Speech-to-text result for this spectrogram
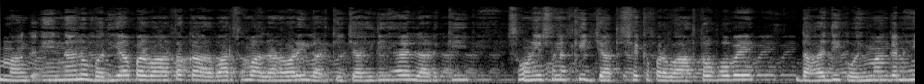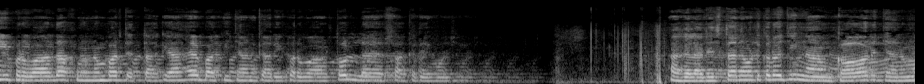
ਮੰਗ ਇਹਨਾਂ ਨੂੰ ਵਧੀਆ ਪਰਿਵਾਰ ਤੋਂ ਘਰ-ਬਾਰ ਸੰਭਾਲਣ ਵਾਲੀ ਲੜਕੀ ਚਾਹੀਦੀ ਹੈ। ਲੜਕੀ ਸੋਹਣੀ, ਸੁਨੱਖੀ, ਜੱਟ ਸਿੱਖ ਪਰਿਵਾਰ ਤੋਂ ਹੋਵੇ, ਦਾਜ ਦੀ ਕੋਈ ਮੰਗ ਨਹੀਂ। ਪਰਿਵਾਰ ਦਾ ਫੋਨ ਨੰਬਰ ਦਿੱਤਾ ਗਿਆ ਹੈ। ਬਾਕੀ ਜਾਣਕਾਰੀ ਪਰਿਵਾਰ ਤੋਂ ਲੈ ਸਕਦੇ ਹੋ ਜੀ। ਅਗਲਾ ਰਿਸ਼ਤਾ ਨੋਟ ਕਰੋ ਜੀ। ਨਾਮ ਕੌਰ, ਜਨਮ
